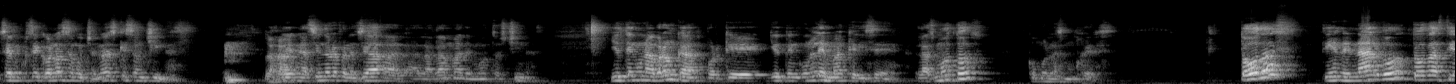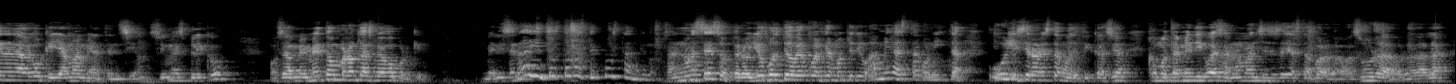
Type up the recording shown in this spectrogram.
se, se conoce mucho, ¿no? Es que son chinas. Ajá. Haciendo referencia a, a la gama de motos chinas. Yo tengo una bronca porque yo tengo un lema que dice, las motos como las mujeres. Todas tienen algo, todas tienen algo que llama mi atención, ¿sí me explico? O sea, me meto en broncas luego porque me dicen, ay, entonces todas te gustan. que no?". O sea, no es eso, pero yo volteo a ver cualquier moto y digo, ah, mira, está bonita. Uy, le hicieron esta modificación. Como también digo esa, no manches, esa ya está para la basura o la, la, la.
